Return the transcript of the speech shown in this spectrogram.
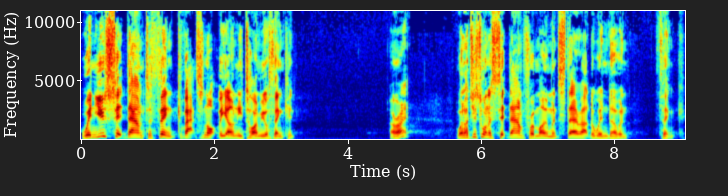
When you sit down to think, that's not the only time you're thinking. All right? Well, I just want to sit down for a moment, stare out the window, and think.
